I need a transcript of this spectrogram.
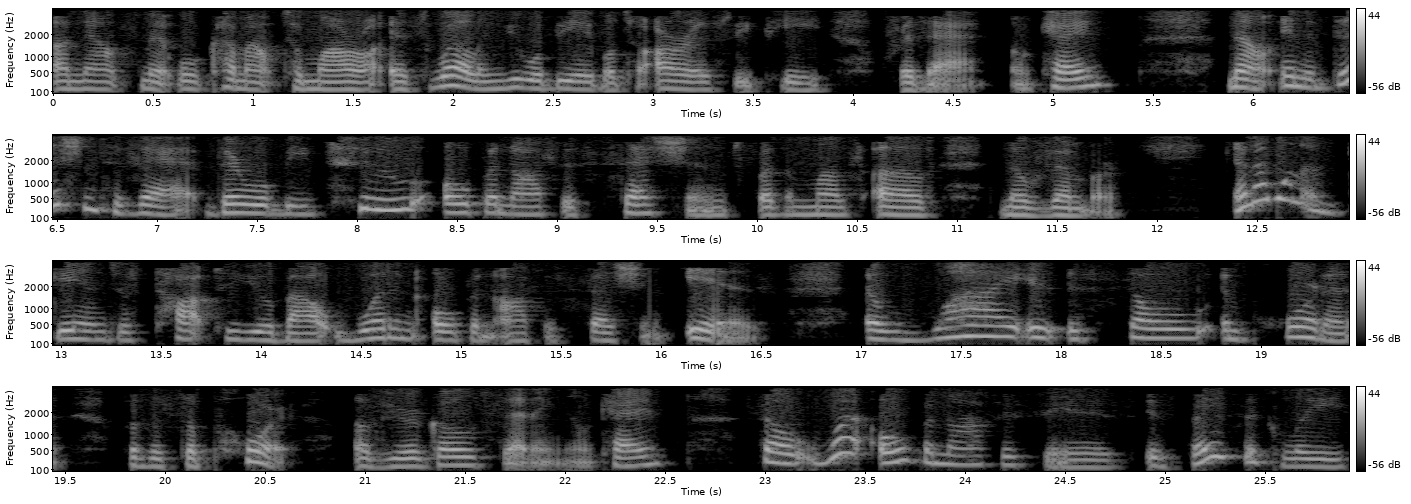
announcement will come out tomorrow as well and you will be able to RSVP for that, okay? Now, in addition to that, there will be two open office sessions for the month of November. And I want to again just talk to you about what an open office session is and why it is so important for the support of your goal setting, okay? So what open office is, is basically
